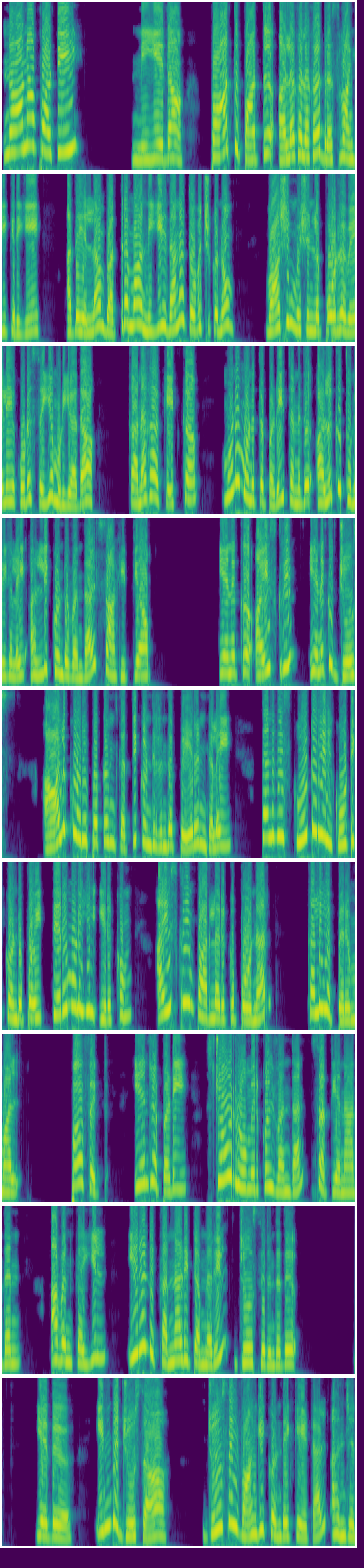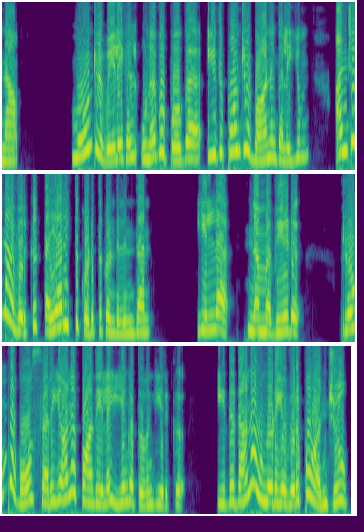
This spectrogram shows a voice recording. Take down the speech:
நானா பாட்டி? நீயேதான். பார்த்து பார்த்து அழகழகா ட்ரெஸ் வாங்கிக்கிறியே. அதையெல்லாம் பத்திரமா நீயே தானே துவைச்சுக்கணும். வாஷிங் மிஷின்ல போடுற வேலைய கூட செய்ய முடியாதா? கனகா கேட்க முணுமுணுத்தபடி தனது அழுக்கு துணிகளை அள்ளி கொண்டு வந்தாள் சாகித்யா. எனக்கு ஐஸ்கிரீம் எனக்கு ஜூஸ் ஆளுக்கு ஒரு பக்கம் கத்தி கொண்டிருந்த பேரன்களை தனது ஸ்கூட்டரில் கூட்டிக் கொண்டு போய் தெருமுனையில் இருக்கும் ஐஸ்கிரீம் பார்லருக்கு போனார் கலிய பெருமாள் பெர்ஃபெக்ட் என்றபடி ஸ்டோர் ரூமிற்குள் வந்தான் சத்யநாதன். அவன் கையில் இரண்டு கண்ணாடி டம்ளரில் ஜூஸ் இருந்தது. எது இந்த ஜூஸா? ஜூஸை வாங்கிக் கொண்டே கேட்டாள் அஞ்சனா. மூன்று வேளைகள் உணவு போக இது போன்ற பானங்களையும் அஞ்சனாவிற்கு தயாரித்து கொடுத்து கொண்டிருந்தான். இல்ல நம்ம வீடு. ரொம்பவும் சரியான பாதையில இயங்க துவங்கி இருக்கு இதுதானே உன்னுடைய விருப்பம் அஞ்சு?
